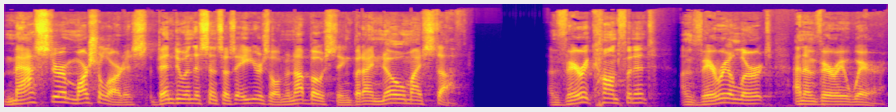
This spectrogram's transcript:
master martial artist. Been doing this since I was eight years old. I'm not boasting, but I know my stuff. I'm very confident, I'm very alert, and I'm very aware.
